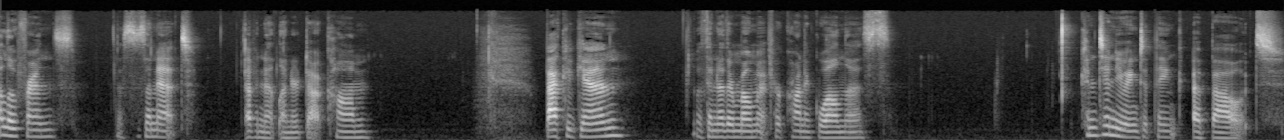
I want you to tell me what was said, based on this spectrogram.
Hello, friends. This is Annette of AnnetteLeonard.com. Back again with another moment for chronic wellness. Continuing to think about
